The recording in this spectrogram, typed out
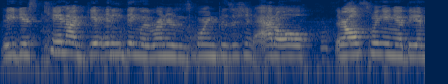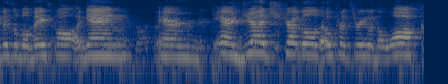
they just cannot get anything with runners in scoring position at all. They're all swinging at the invisible baseball. Again, Aaron, Aaron Judge struggled 0 for 3 with a walk.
